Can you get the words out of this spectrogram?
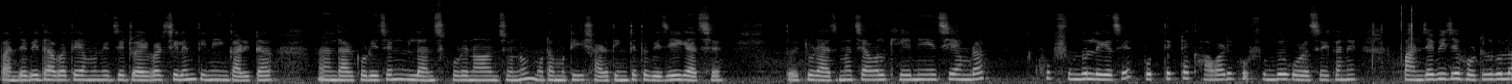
পাঞ্জাবি ধাবাতে আমাদের যে ড্রাইভার ছিলেন, তিনি গাড়িটা দাঁড় করিয়েছেন লাঞ্চ করে নেওয়ার জন্য। মোটামুটি সাড়ে তিনটে তো বেজেই গেছে। তো একটু রাজমা চাওয়াল খেয়ে নিয়েছি আমরা। খুব সুন্দর লেগেছে। প্রত্যেকটা খাবারই খুব সুন্দর করেছে। এখানে পাঞ্জাবি যে হোটেলগুলো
